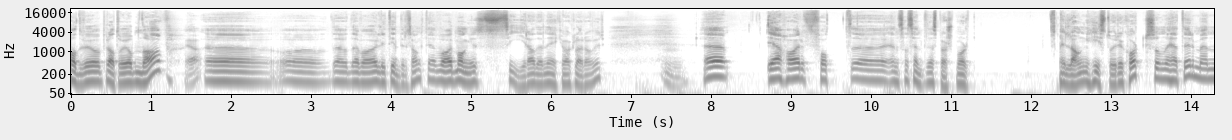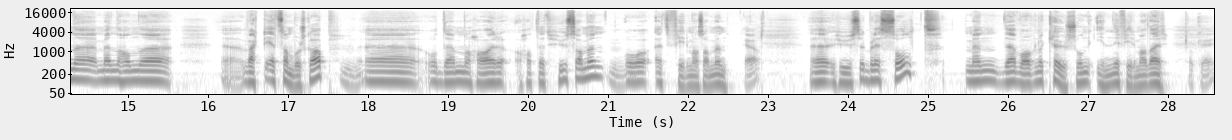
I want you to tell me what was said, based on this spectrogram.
hadde vi jo, pratet om Nav, ja. Uh, og det, det var jo litt interessant. Det var mange sider av den jeg ikke var klar over. Mm. Uh, jeg har fått uh, en som sendte et spørsmål. Lang historie kort, som det heter, men, men han vært i et samboerskap, Mm. eh, og de har hatt et hus sammen og et firma sammen. ja. Eh, huset ble solgt, men det var vel noe kausjon inn i firmaet der. Okay.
